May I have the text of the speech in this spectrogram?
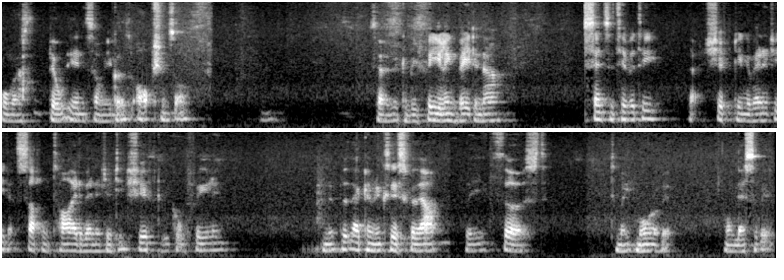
almost built in, some you've got options on. So there can be feeling, Vedana, sensitivity, that shifting of energy, that subtle tide of energetic shift we call feeling. But that can exist without the thirst to make more of it or less of it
